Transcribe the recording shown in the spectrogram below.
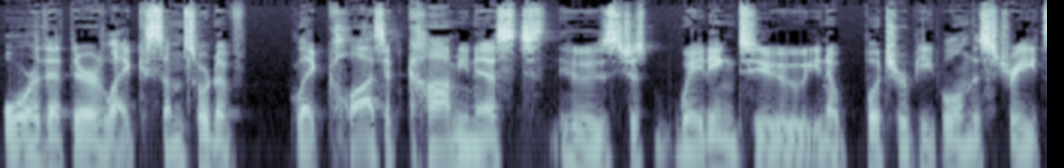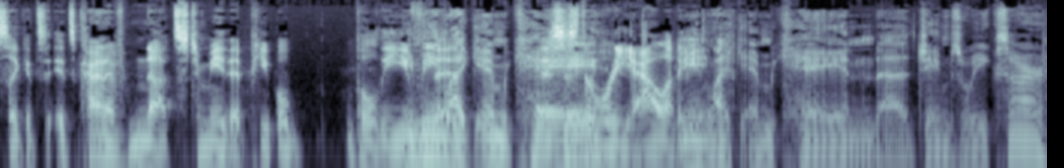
or that they're like some sort of like closet communist who's just waiting to you know butcher people in the streets like it's it's kind of nuts to me that people believe You mean like MK? this is the You reality mean like MK and uh, James Weeks are?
